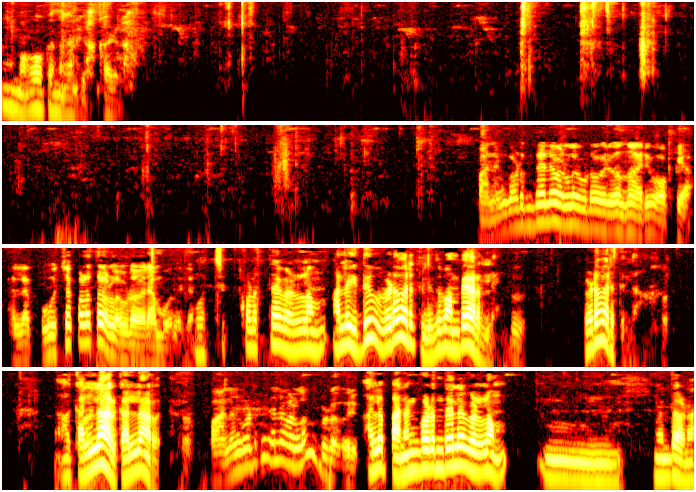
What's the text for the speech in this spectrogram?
മുഖമൊക്കെ ഒന്ന് കാണിക്കാം കഴുകാം. പനംകുടന്തേലെ വെള്ളം ഇവിടെ വരുമെന്ന് ആരും ഓക്കെയാ. അല്ല പൂച്ചക്കുളത്തെ വെള്ളം ഇവിടെ വരാൻ പോകുന്നില്ല. പൂച്ചക്കുളത്തെ വെള്ളം. അല്ല ഇത് ഇവിടെ വരത്തില്ല. ഇത് പമ്പയാറല്ലേ. ഇവിടെ വരത്തില്ല. കല്ലാർ കല്ലാറ് പനംകുടന്തേലെ വെള്ളം ഇവിടെ വരും. അല്ല പനംകുടന്തയിലെ വെള്ളം എന്താണ്?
